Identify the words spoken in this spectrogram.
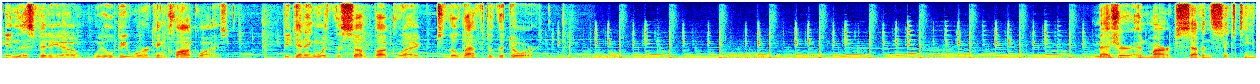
In this video, we will be working clockwise, beginning with the sub-buck leg to the left of the door. Measure and mark 7 16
